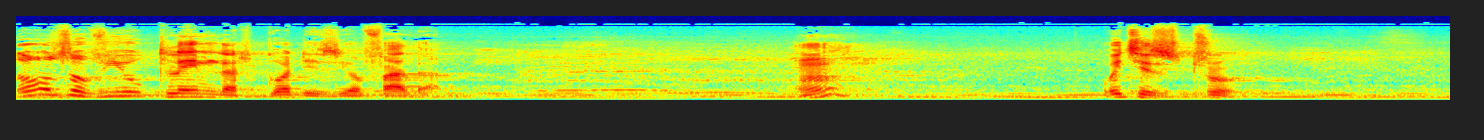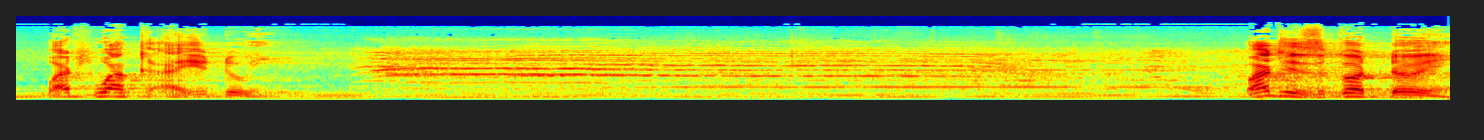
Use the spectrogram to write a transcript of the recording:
those of you claim that God is your father, hmm? which is true. What work are you doing? What is God doing?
